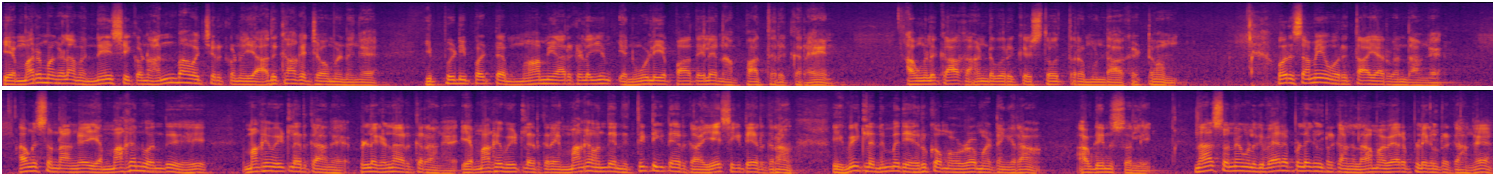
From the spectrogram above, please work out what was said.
என் மருமகளை அவன் நேசிக்கணும் அன்பாக வச்சுருக்கணும் ஐயா. அதுக்காக ஜோம் பண்ணுங்க. இப்படிப்பட்ட மாமியார்களையும் என் ஊழிய பாதையில் நான் பார்த்துருக்கிறேன். அவங்களுக்காக ஆண்டவருக்கு ஸ்தோத்திரம் உண்டாகட்டும். ஒரு சமயம் ஒரு தாயார் வந்தாங்க. அவங்க சொன்னாங்க என் மகன் வந்து மகன் வீட்டில் இருக்காங்க பிள்ளைகள்லாம் இருக்கிறாங்க. என் மகன் வீட்டில் இருக்கிற என் மகன் வந்து என்னை திட்டிக்கிட்டே இருக்கான் ஏசிக்கிட்டே இருக்கிறான். வீட்டில் நிம்மதியாக இருக்க விழ மாட்டேங்கிறான் அப்படின்னு சொல்லி. நான் சொன்னேன் உங்களுக்கு வேறு பிள்ளைகள் இருக்காங்களா? ஆமாம் வேறு பிள்ளைகள் இருக்காங்க.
